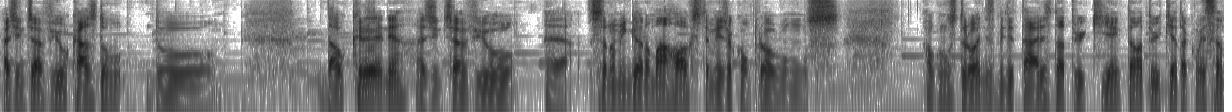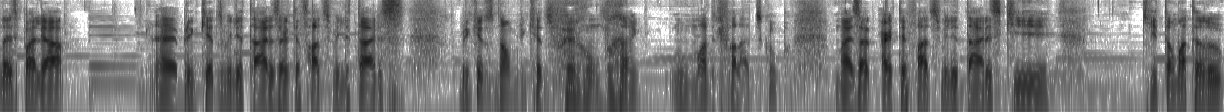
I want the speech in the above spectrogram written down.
a gente já viu o caso do, do da Ucrânia, a gente já viu, é, se eu não me engano, o Marrocos também já comprou alguns, alguns drones militares da Turquia, então a Turquia está começando a espalhar é, brinquedos militares, artefatos militares. Brinquedos não, brinquedos foi uma, um modo de falar, desculpa. Mas artefatos militares que que estão matando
